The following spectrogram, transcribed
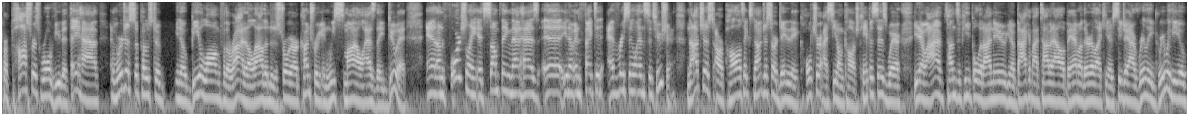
preposterous worldview that they have, and we're just supposed to you know, be along for the ride and allow them to destroy our country, and we smile as they do it. And unfortunately, it's something that has, uh, you know, infected every single institution, not just our politics, not just our day-to-day culture. I see it on college campuses where, you know, I have tons of people that I knew, you know, back in my time in Alabama. They're like, you know, CJ, I really agree with you,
